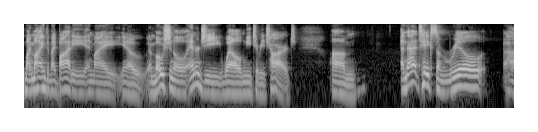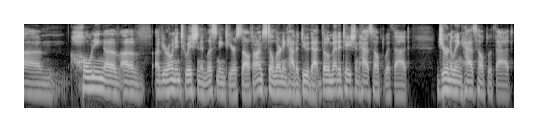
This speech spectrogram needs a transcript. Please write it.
my mind and my body and my you know emotional energy well need to recharge. Um, and that takes some real um, honing of of of your own intuition and listening to yourself. And I'm still learning how to do that. Though meditation has helped with that, journaling has helped with that,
